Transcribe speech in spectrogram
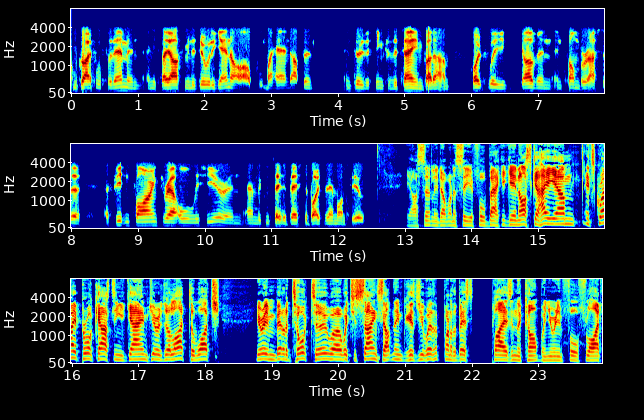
I'm grateful for them. And, and if they ask me to do it again, I'll put my hand up and, and do the thing for the team. But um, hopefully, Gov and, and Tom Barrass are fit and firing throughout all this year, and, and we can see the best of both of them on field. Yeah, I certainly don't want to see you full back again, Oscar. Hey, um, it's great broadcasting your games. You're a delight to watch. You're even better to talk to, uh, which is saying something because you were one of the best players in the comp when you were in full flight.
